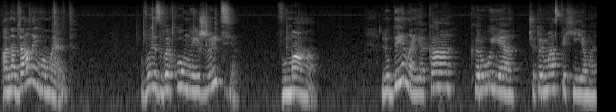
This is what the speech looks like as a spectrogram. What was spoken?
А на даний момент ви з верховної житті в мага. Людина, яка керує чотирма стихіями,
